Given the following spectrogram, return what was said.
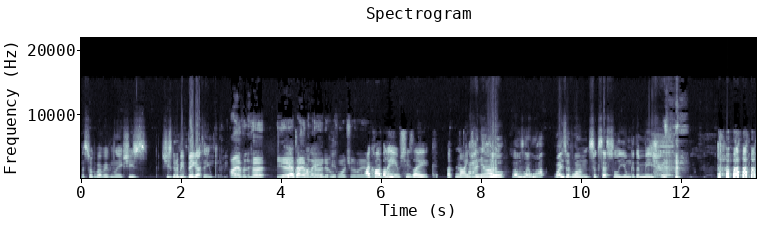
Let's talk about Ravyn Lenae. She's she's gonna be big, I think. I haven't heard. Yeah, Yeah, definitely. I haven't heard it unfortunately. I can't believe she's like at 19. I know. I was like, what? Why is everyone successful younger than me?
